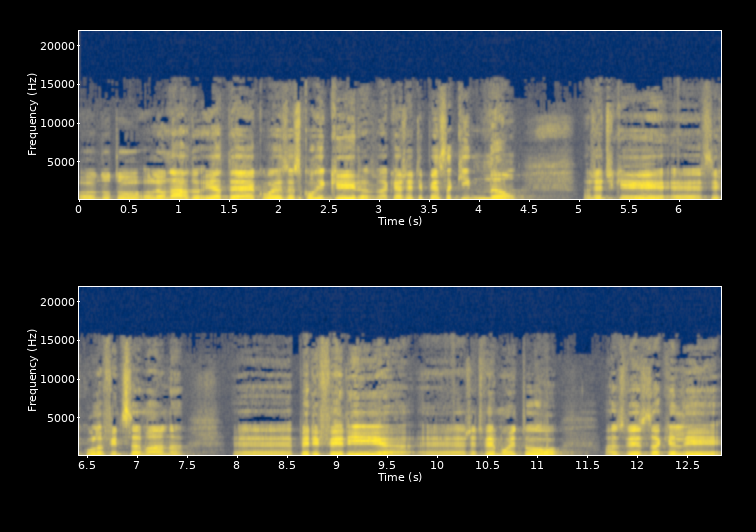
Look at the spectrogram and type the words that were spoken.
o, o doutor Leonardo, e até coisas corriqueiras, né, que a gente pensa que não. A gente que é, circula fim de semana, é, periferia, é, a gente vê muito às vezes aquele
